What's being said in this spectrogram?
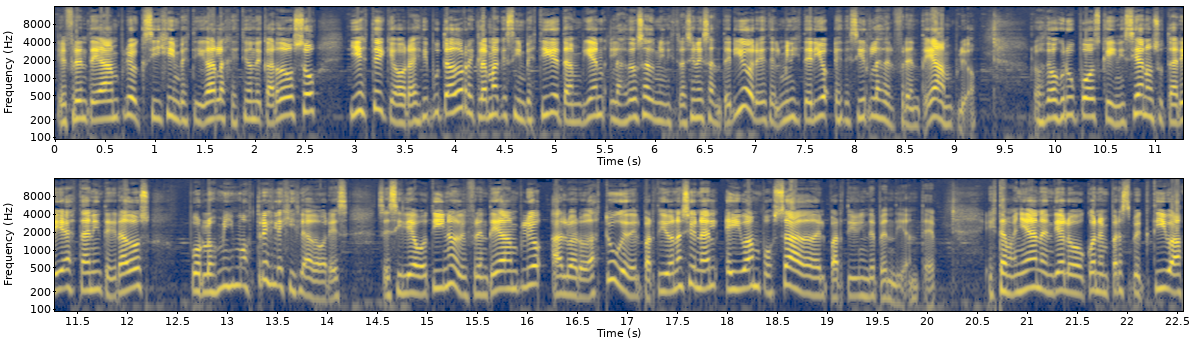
El Frente Amplio exige investigar la gestión de Cardoso y este, que ahora es diputado, reclama que se investigue también las dos administraciones anteriores del Ministerio, es decir, las del Frente Amplio. Los dos grupos que iniciaron su tarea están integrados por los mismos tres legisladores, Cecilia Botino del Frente Amplio, Álvaro Dastugue del Partido Nacional e Iván Posada del Partido Independiente. Esta mañana, en diálogo con En Perspectiva,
